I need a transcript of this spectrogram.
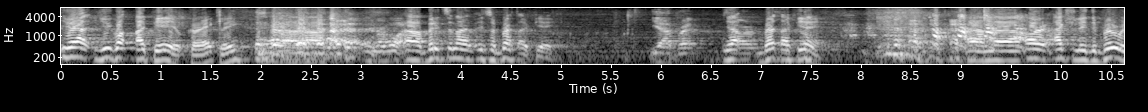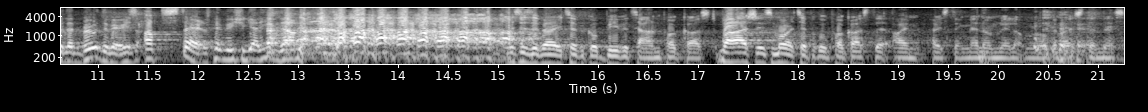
yeah. You got IPA correctly, uh, uh, but it's an it's a Brett IPA. Yeah, Brett. Yeah, Brett IPA. and uh, or actually, the brewer that brewed the beer is upstairs. Maybe we should get him down. this is a very typical Beavertown podcast. Well, actually, it's more a typical podcast that I'm hosting. They're normally a lot more organised than this.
